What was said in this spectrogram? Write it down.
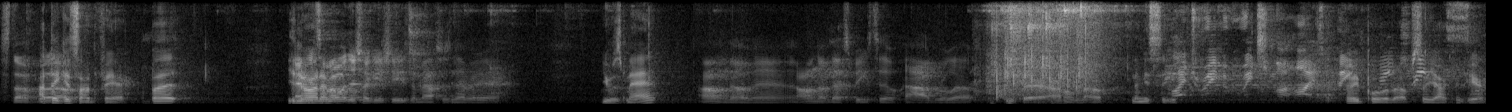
stuff. I think um, it's unfair, but you every know what time I I mean. went to Chuck E. Cheese, the mouse was never there. You was mad? I don't know, man. I don't know if that speaks to how I grew up. Yeah, I don't know. Let me see. Let me pull it up so y'all can hear.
